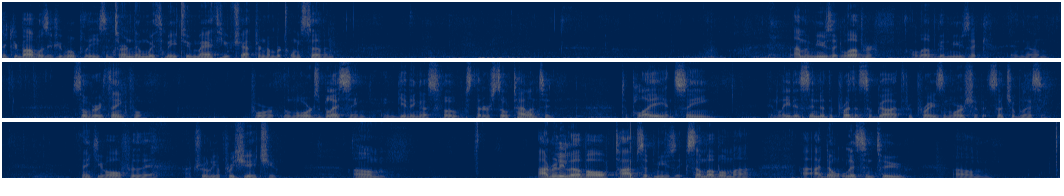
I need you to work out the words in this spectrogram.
Take your Bibles, if you will, please, and turn them with me to Matthew chapter number 27. I'm a music lover. I love good music, and um, so very thankful for the Lord's blessing in giving us folks that are so talented to play and sing and lead us into the presence of God through praise and worship. It's such a blessing. Thank you all for that. Truly appreciate you. Um, I really love all types of music. Some of them I, I don't listen to um,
